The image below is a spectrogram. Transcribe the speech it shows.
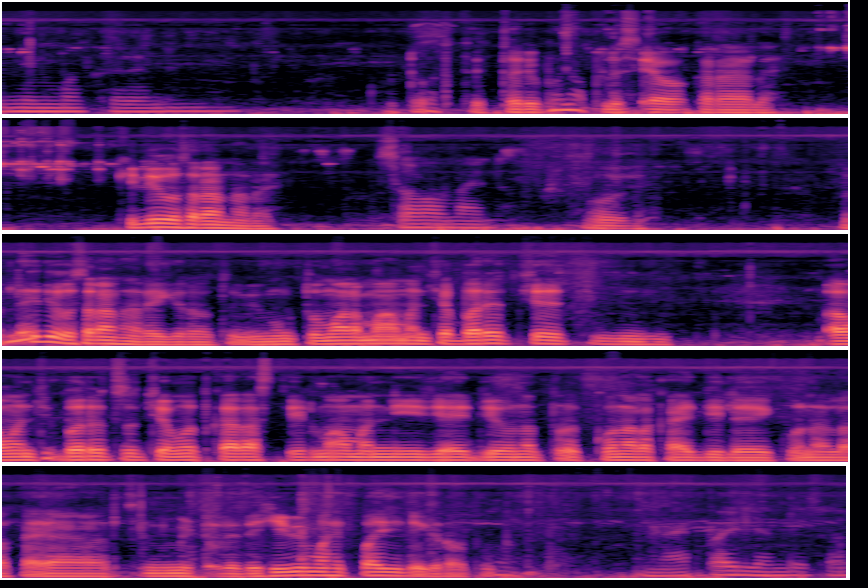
निम्म खरं निम्म. कुठं वाटतंय? तरी पण आपलं सेवा करायला किती दिवस राहणार आहे? सव्वा महिना. होय. लय दिवस राहणार आहे की राव तुम्ही? मग तुम्हाला मामांच्या बरेच बाबांचे बरेच चमत्कार असतील. मामांनी जे जीवनात प्र- कोणाला काय दिलंय कोणाला काय अडचणी मिटवल्या ते ही बी माहीत पाहिजे की राव तुम्हाला? नाही पहिल्यांदाच आलं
